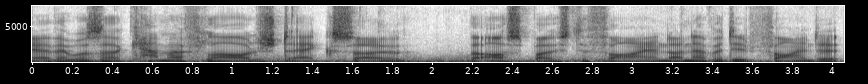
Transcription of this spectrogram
Yeah, there was a camouflaged exo that I was supposed to find. I never did find it.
